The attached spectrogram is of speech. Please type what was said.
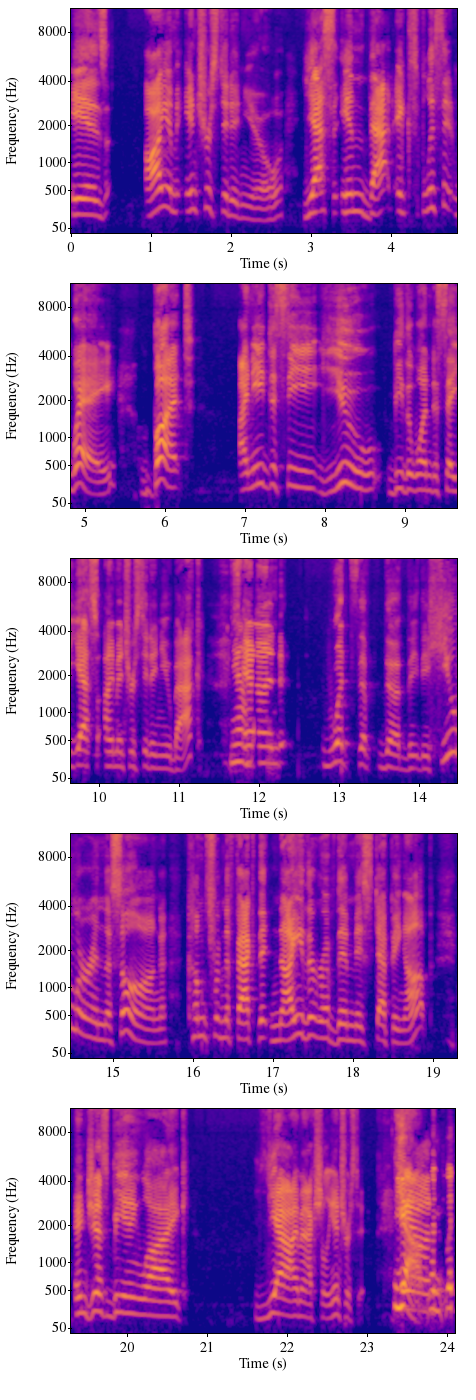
is, I am interested in you. Yes, in that explicit way, but I need to see you be the one to say, yes, I'm interested in you back. yeah And what's the, the the the humor in the song comes from the fact that neither of them is stepping up and just being like, "Yeah, I'm actually interested." yeah and- like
